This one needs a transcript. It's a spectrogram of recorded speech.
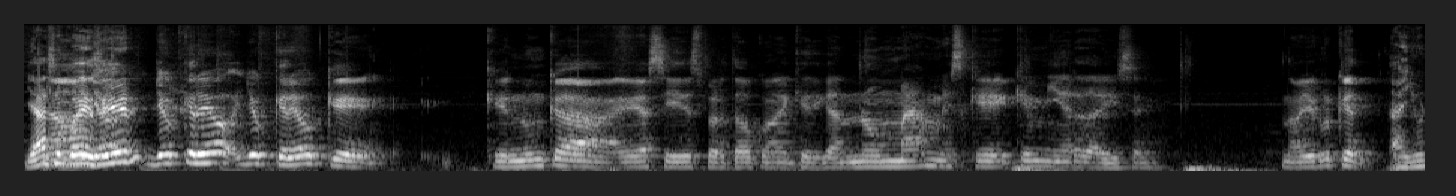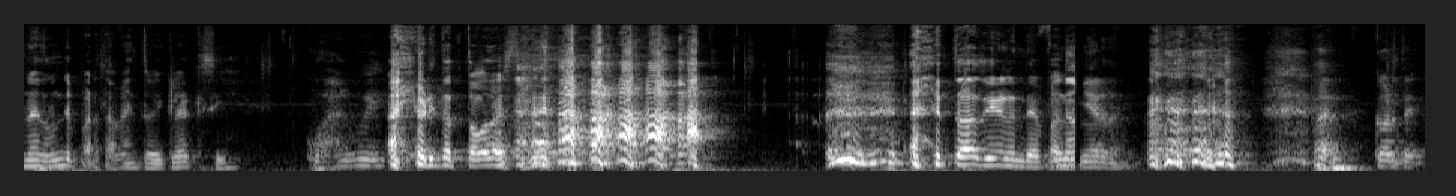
¿Ya se puede yo- decir? Yo creo, yo creo que, que nunca he así despertado con alguien que diga, no mames, qué, qué mierda hice. No, yo creo que. Hay una de un departamento, y claro que sí. ¿Cuál, güey? Ay, ahorita todas. todas vienen de No, mierda. bueno, corte.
